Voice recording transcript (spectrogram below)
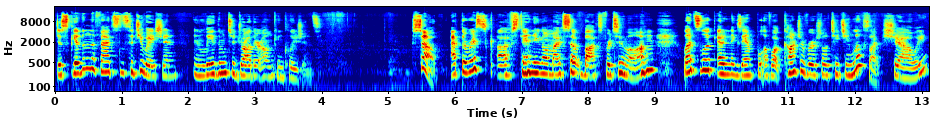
Just give them the facts of the situation and leave them to draw their own conclusions. So, at the risk of standing on my soapbox for too long, let's look at an example of what controversial teaching looks like, shall we?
